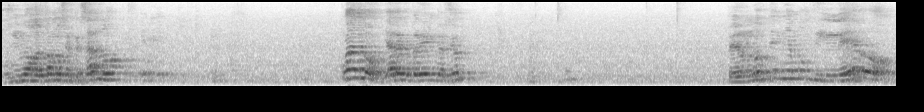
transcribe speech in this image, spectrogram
Pues no, estamos empezando. ¿Cuándo? ¿Ya recuperé la inversión? Pero no teníamos dinero.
